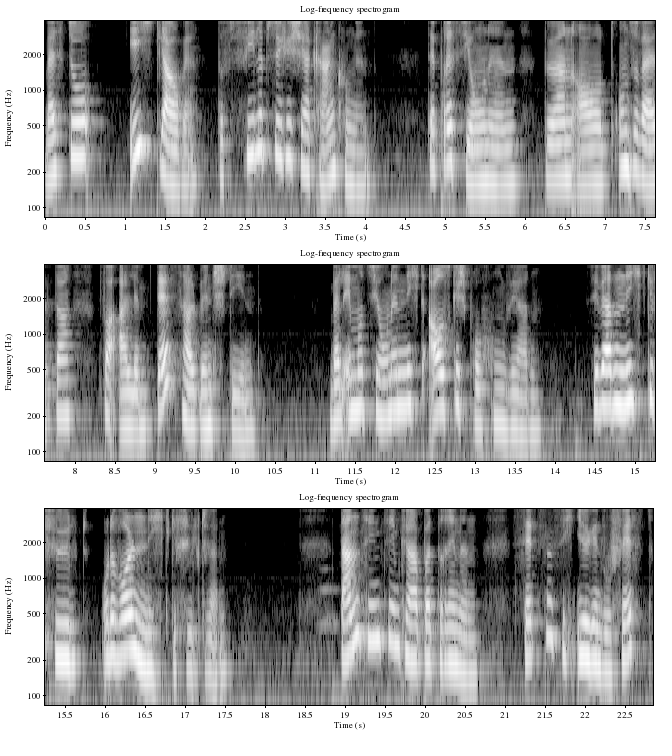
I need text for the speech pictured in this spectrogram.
Weißt du, ich glaube, dass viele psychische Erkrankungen, Depressionen, Burnout und so weiter vor allem deshalb entstehen, weil Emotionen nicht ausgesprochen werden. Sie werden nicht gefühlt oder wollen nicht gefühlt werden. Dann sind sie im Körper drinnen, setzen sich irgendwo fest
